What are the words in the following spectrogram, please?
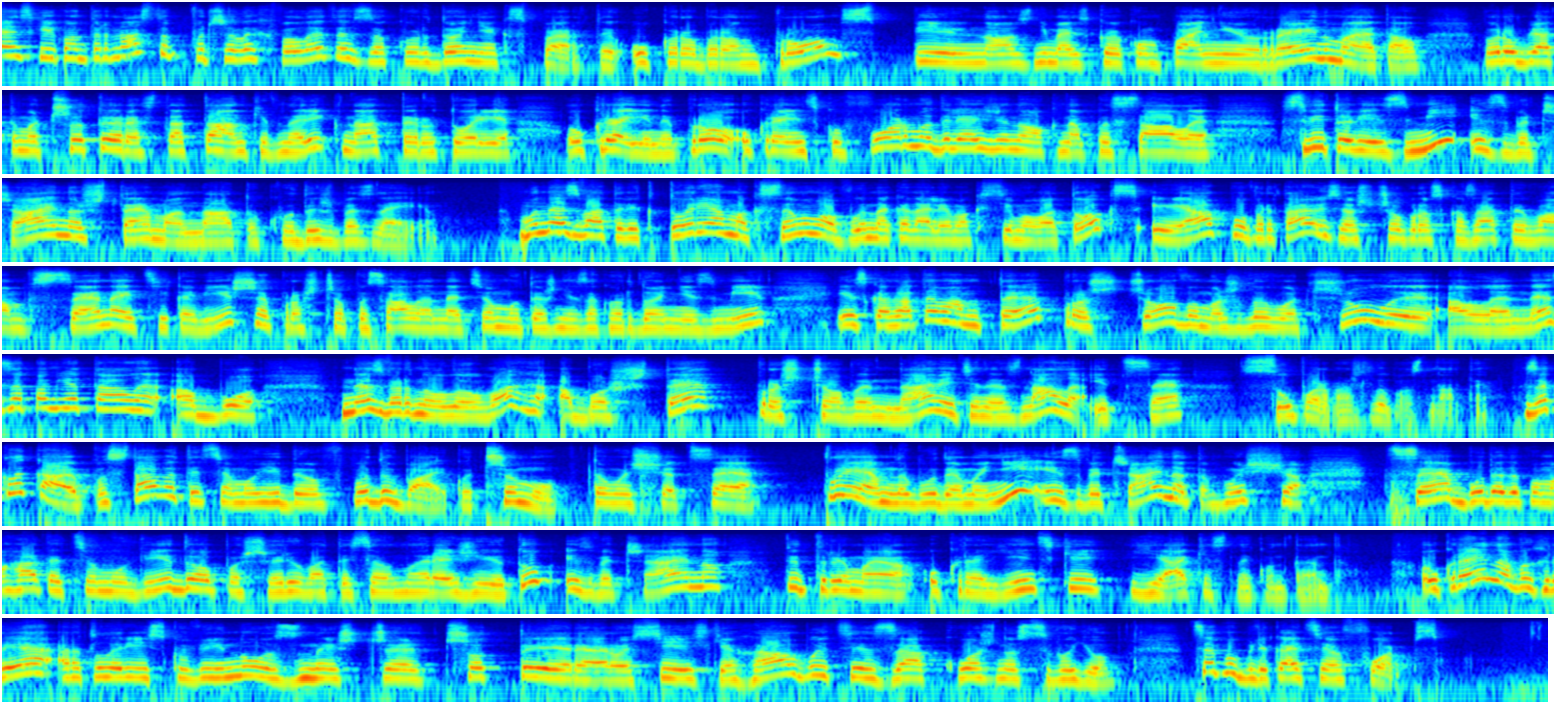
Український контрнаступ почали хвалити закордонні експерти. Укроборонпром спільно з німецькою компанією Rheinmetall вироблятиме 400 танків на рік на території України. Про українську форму для жінок написали світові змі і, звичайно ж, тема НАТО. Куди ж без неї? Мене звати Вікторія Максимова. Ви на каналі Максимова Токс. І я повертаюся, щоб розказати вам все найцікавіше, про що писали на цьому тижні закордонні змі, і сказати вам те, про що ви можливо чули, але не запам'ятали, або не звернули уваги, або ж те, про що ви навіть і не знали, і це супер важливо знати. Закликаю поставити цьому відео вподобайку. Чому? Тому що це приємно буде мені, і звичайно, тому що це буде допомагати цьому відео поширюватися в мережі YouTube і, звичайно, підтримує український якісний контент. Україна виграє артилерійську війну, знищує чотири російські гаубиці за кожну свою. Це публікація Forbes.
